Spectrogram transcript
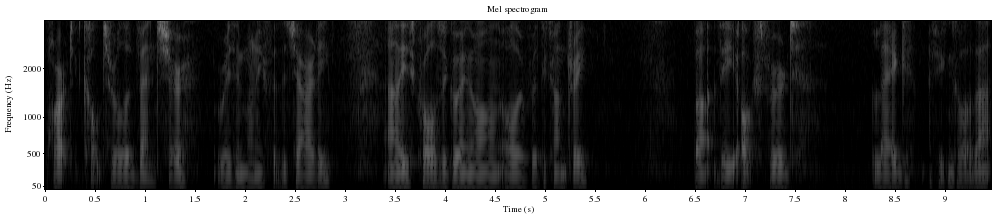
part cultural adventure, raising money for the charity. Uh, these crawls are going on all over the country, but the Oxford leg, if you can call it that,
